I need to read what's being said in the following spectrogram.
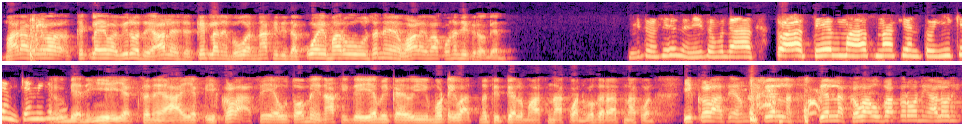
મારા એવા કેટલા એવા વિરોધ હાલે છે કેટલાને ભુવાને નાખી દીધા. કોઈ મારું છે ને વાળે વાકો નથી કર્યો બેન. ઈ તો છે ને ઈ તો બધા તો આ તેલમાં હાથ નાખે ને તો ઈ કેમ કેમિકલ બેન એ એક છે ને આ એક ઈ કળા છે એવું તો અમે નાખી દઈએ. એવી કઈ ઈ મોટી વાત નથી તેલમાં હાથ નાખવાનો વગર હાથ નાખવાનો. ઈ કળા છે અમને તેલના તેલના કવા ઊભા કરો ની હાલો ની.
